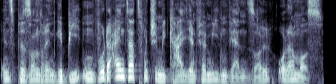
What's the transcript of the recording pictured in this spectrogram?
insbesondere in Gebieten, wo der Einsatz von Chemikalien vermieden werden soll oder muss.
